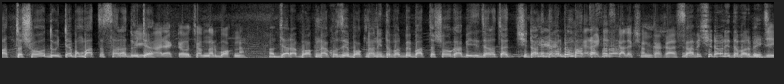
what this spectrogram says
বাচ্চা সহ দুইটা এবং বাচ্চা ছাড়া দুইটা? আর একটা হচ্ছে আপনার বকনা। যারা বকনা খোঁজে বকনা নিতে পারবে বাচ্চা সহ গাভি যারা চায় সেটাও নিতে পারবে বাচ্চা ছাড়া কালেকশন কাকা আছে। গাভি সেটাও নিতে পারবে। জি।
